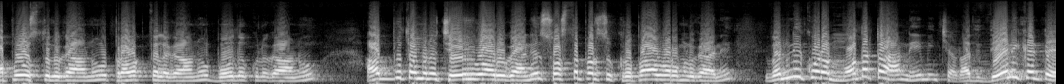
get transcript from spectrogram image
అపోస్తులుగాను ప్రవక్తలుగాను బోధకులుగాను అద్భుతములు చేయువారు కానీ స్వస్థపరుసు కృపావరములు కానీ ఇవన్నీ కూడా మొదట నియమించాడు. అది దేనికంటే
